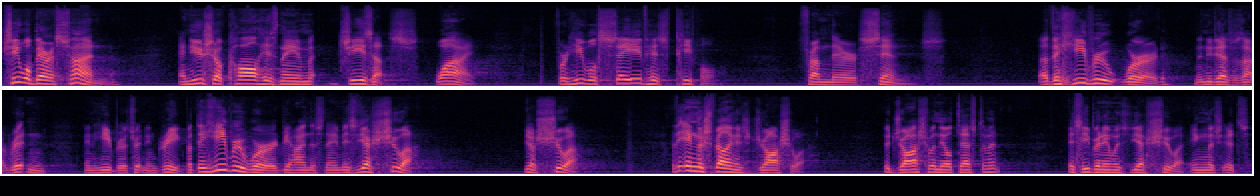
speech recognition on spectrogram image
She will bear a son, and you shall call his name Jesus. Why? For he will save his people from their sins. Uh, the Hebrew word, the New Testament is not written in Hebrew, it's written in Greek, but the Hebrew word behind this name is Yeshua. Yeshua. The English spelling is Joshua. The Joshua in the Old Testament, his Hebrew name was Yeshua. English, it's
